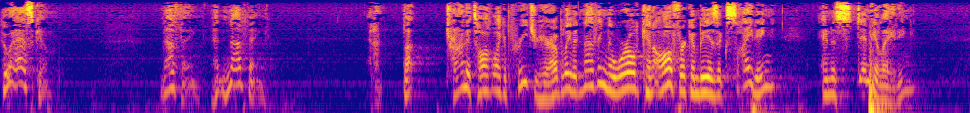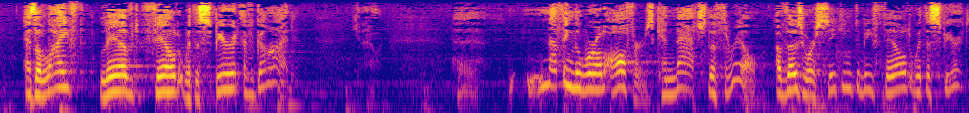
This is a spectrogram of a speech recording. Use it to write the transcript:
who ask Him? Nothing, nothing. And I'm not trying to talk like a preacher here. I believe that nothing the world can offer can be as exciting and as stimulating as a life lived filled with the Spirit of God. You know, uh, nothing the world offers can match the thrill of those who are seeking to be filled with the Spirit,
